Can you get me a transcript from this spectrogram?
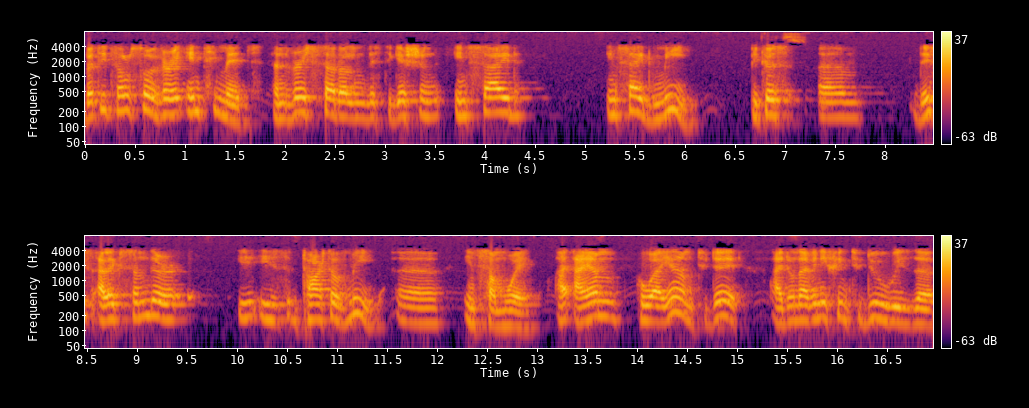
but it's also a very intimate and very subtle investigation inside inside me, because um, this Alexander is, part of me uh, in some way. I, I, am who I am today. I don't have anything to do with uh,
